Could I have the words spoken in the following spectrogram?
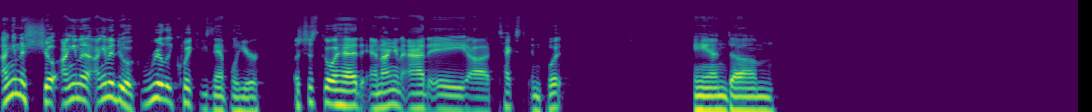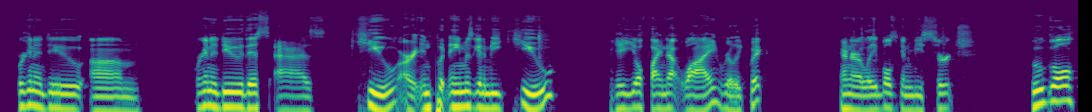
I'm going to show, I'm going to, I'm to do a really quick example here. Let's just go ahead and I'm going to add a uh, text input. And um, we're going to do um, we're going to do this as Q. Our input name is going to be Q. Okay, you'll find out why really quick. And our label is going to be search Google.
